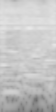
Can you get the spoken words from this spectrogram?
alone.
